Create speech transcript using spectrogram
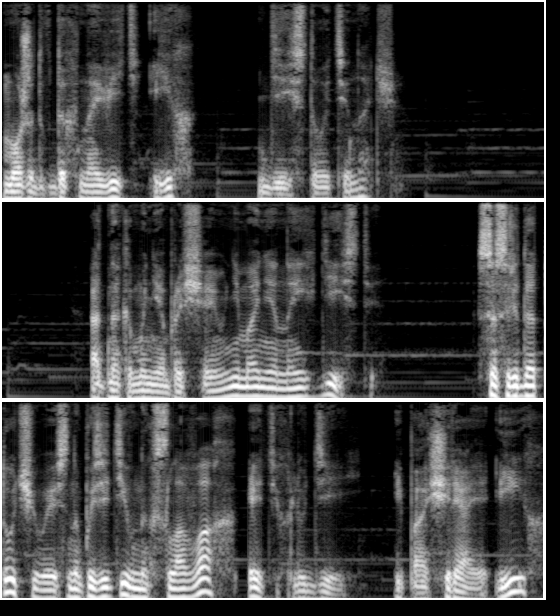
может вдохновить их действовать иначе. Однако мы не обращаем внимания на их действия. Сосредоточиваясь на позитивных словах этих людей и поощряя их,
